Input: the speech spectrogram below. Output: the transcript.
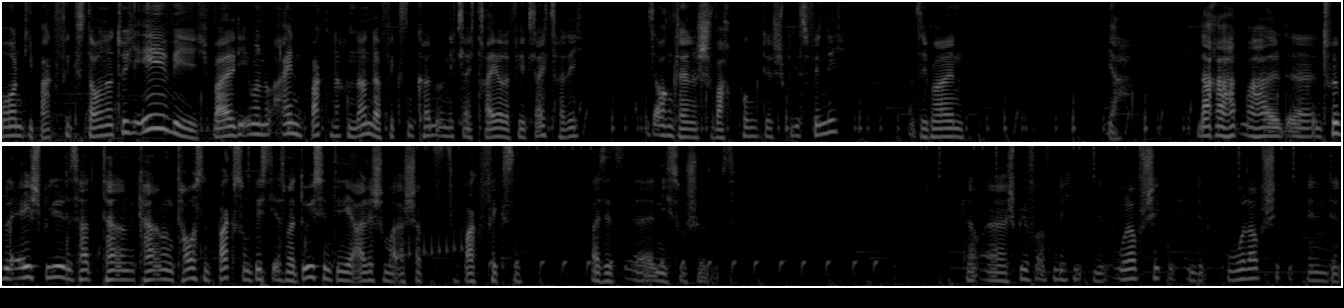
Und die Bugfix dauern natürlich ewig, weil die immer nur einen Bug nacheinander fixen können und nicht gleich drei oder vier gleichzeitig. Ist auch ein kleiner Schwachpunkt des Spiels, finde ich. Also ich meine, ja, nachher hat man halt äh, ein AAA-Spiel, das hat keine Ahnung, 1000 Bugs und bis die erstmal durch sind, die ja alle schon mal erschöpft vom Bugfixen. Was jetzt äh, nicht so schön ist. Genau, äh, Spiel veröffentlichen, in den Urlaub schicken, in den Urlaub schicken, in den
